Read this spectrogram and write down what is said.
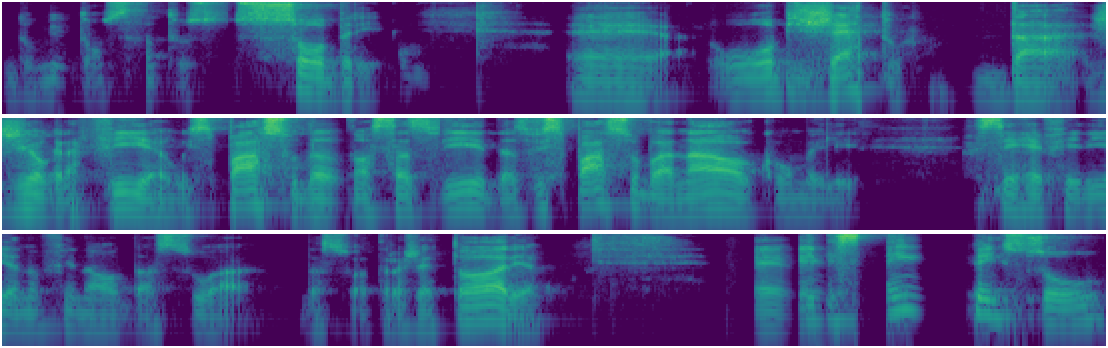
do Milton Santos sobre é, o objeto da geografia, o espaço das nossas vidas, o espaço banal, como ele se referia no final da sua, da sua trajetória, é, ele sempre pensou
